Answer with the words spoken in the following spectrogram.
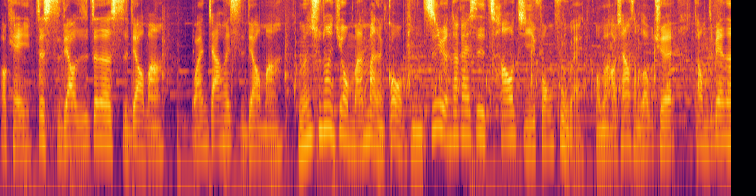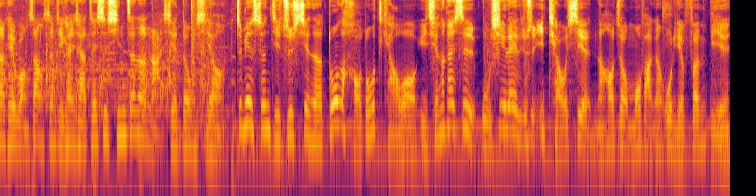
OK，这死掉是真的死掉吗？玩家会死掉吗？我们村庄已经有满满的购品，资源大概是超级丰富哎。我们好像什么都不缺。那我们这边呢，可以往上升级看一下，这次新增了哪些东西哦？这边升级支线呢，多了好多条哦。以前大概是武器类的，就是一条线，然后只有魔法跟物理的分别。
